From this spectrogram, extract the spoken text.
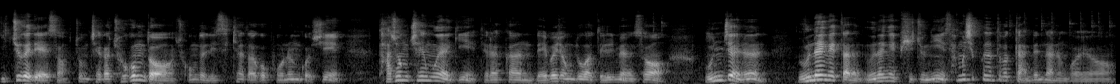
이쪽에 대해서 좀 제가 조금 더 조금 더 리스키하다고 보는 것이 다중 채무액이 대략 한 4배 정도가 늘면서 문제는 은행에 따른 은행의 비중이 30%밖에 안 된다는 거예요.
